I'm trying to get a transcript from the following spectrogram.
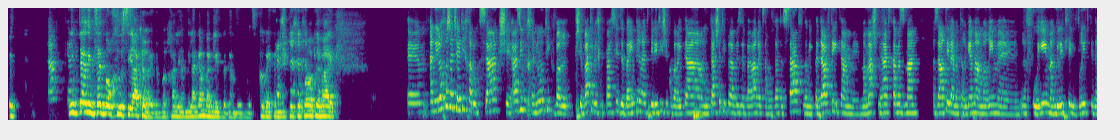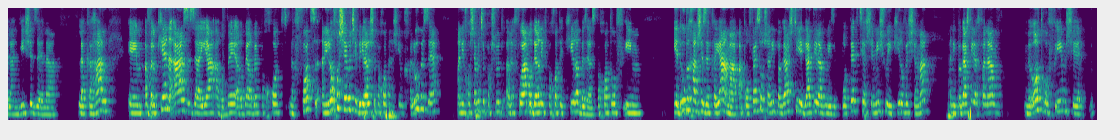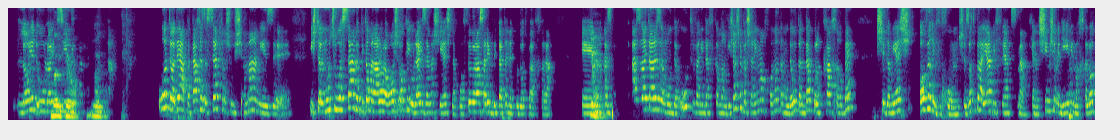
כן. נמצאת, נמצאת באוכלוסייה כרגע, ברכה לי המילה גם באנגלית וגם בעברית, זה קורה כנראה, יש תופעות לוואי. אמ, אני לא חושבת שהייתי חלוצה, כשאז אבחנו אותי כבר, כשבאתי וחיפשתי את זה באינטרנט, גיליתי שכבר הייתה עמותה שטיפלה בזה בארץ, עמותת אסף, גם התנדבתי איתם אה, ממש מעט כמה זמן, עזרתי להם לתרגם מאמרים אה, רפואיים מאנגלית לעברית כדי להנגיש את זה לקהל, אמ, אבל כן אז זה היה הרבה הרבה הרבה פחות נפוץ, אני לא חושבת שבגלל שפחות אנשים חלו בזה, אני חושבת שפשוט הרפואה המודרנית פחות הכירה בזה, אז פחות רופאים ידעו בכלל שזה קיים. הפרופסור שאני פגשתי, הגעתי אליו מאיזו פרוטקציה שמישהו הכיר ושמע, אני פגשתי לפניו מאות רופאים שלא ידעו, לא, לא הציעו. לא הוא, אתה יודע, פתח איזה ספר שהוא שמע מאיזה השתלמות שהוא עשה, ופתאום עלה לו לראש, אוקיי, אולי זה מה שיש לך, הוא אפילו לא עשה לי בדיקת הנקודות בהתחלה. כן. אז, אז לא הייתה לזה מודעות, ואני דווקא מרגישה שבשנים האחרונות המודעות עלתה כל כך הרבה, שגם יש אובר אבחון, שזאת בעיה בפני עצמה, כי אנשים שמגיעים עם מחלות,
